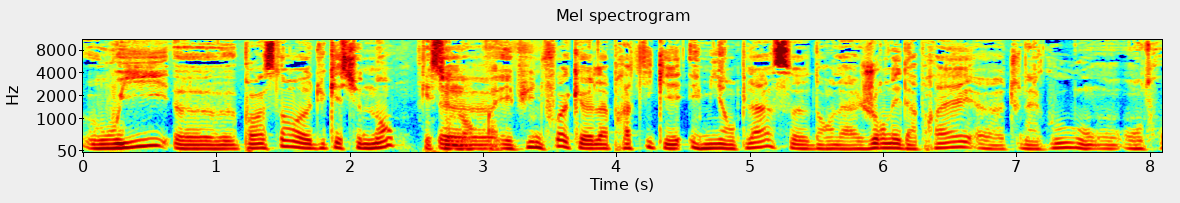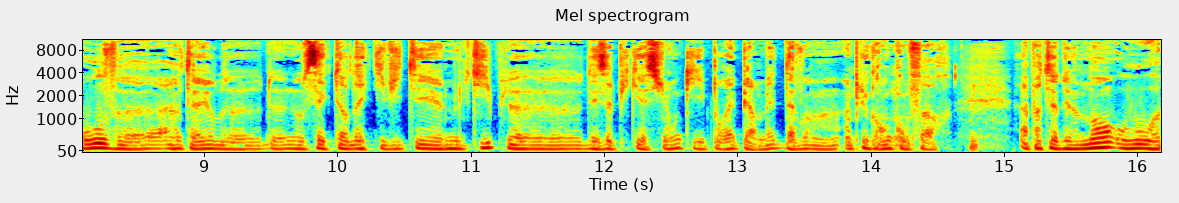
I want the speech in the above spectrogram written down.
Oui, euh, pour l'instant euh, du questionnement. Questionnement. Euh, Et puis une fois que la pratique est, est mise en place, dans la journée d'après, euh, tout d'un coup, on, on trouve euh, à l'intérieur de, de, nos secteurs d'activité multiples des applications qui pourraient permettre d'avoir un, un, plus grand confort. À partir du moment où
